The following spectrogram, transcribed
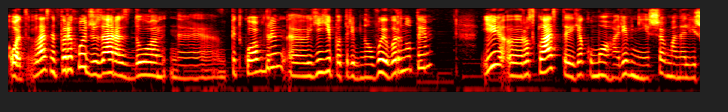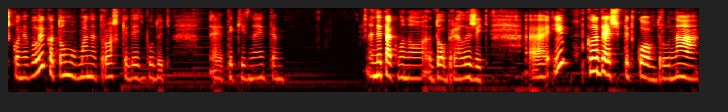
От, власне, переходжу зараз до е, підковдри. Е, Її потрібно вивернути. І е, розкласти якомога рівніше. В мене ліжко невелике, тому в мене трошки десь будуть е, такі, знаєте, не так воно добре лежить. Е, І кладеш під ковдру на,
